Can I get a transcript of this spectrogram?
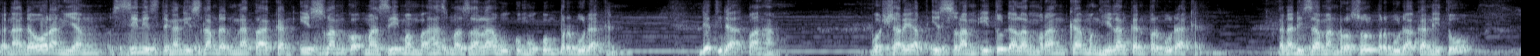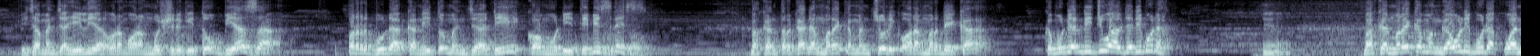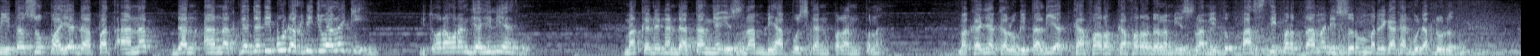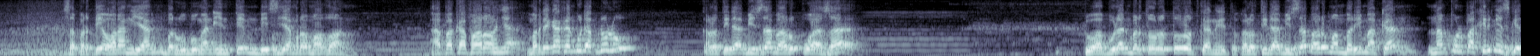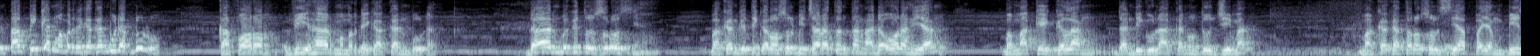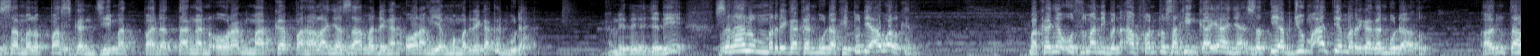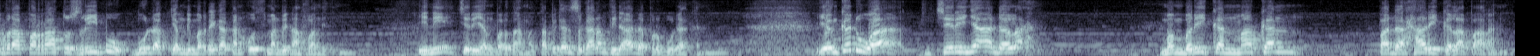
Karena ada orang yang sinis dengan Islam dan mengatakan Islam kok masih membahas masalah hukum-hukum perbudakan. Dia tidak paham bahwa syariat Islam itu dalam rangka menghilangkan perbudakan. Karena di zaman Rasul perbudakan itu di zaman jahiliyah orang-orang musyrik itu biasa perbudakan itu menjadi komoditi bisnis. Bahkan terkadang mereka menculik orang merdeka kemudian dijual jadi budak. Ya. Bahkan mereka menggauli budak wanita supaya dapat anak dan anaknya jadi budak dijual lagi. Itu orang-orang jahiliyah itu. Maka dengan datangnya Islam dihapuskan pelan-pelan. Makanya kalau kita lihat kafarah-kafarah dalam Islam itu pasti pertama disuruh memerdekakan budak dulu. Seperti orang yang berhubungan intim di siang Ramadan. Apa kafarahnya? Merdekakan budak dulu. Kalau tidak bisa baru puasa Dua bulan berturut-turut kan itu. Kalau tidak bisa baru memberi makan 60 fakir miskin. Tapi kan memerdekakan budak dulu. Kafarah zihar memerdekakan budak. Dan begitu seterusnya. Bahkan ketika Rasul bicara tentang ada orang yang memakai gelang dan digunakan untuk jimat. Maka kata Rasul siapa yang bisa melepaskan jimat pada tangan orang maka pahalanya sama dengan orang yang memerdekakan budak. Kan itu ya. Jadi selalu memerdekakan budak itu diawalkan. Makanya Uthman ibn Affan tu saking kayanya setiap Jumat dia merdekakan budak tu. Entah berapa ratus ribu budak yang dimerdekakan Uthman bin Affan itu. Ini ciri yang pertama. Tapi kan sekarang tidak ada perbudakan. Yang kedua, cirinya adalah memberikan makan pada hari kelaparan.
